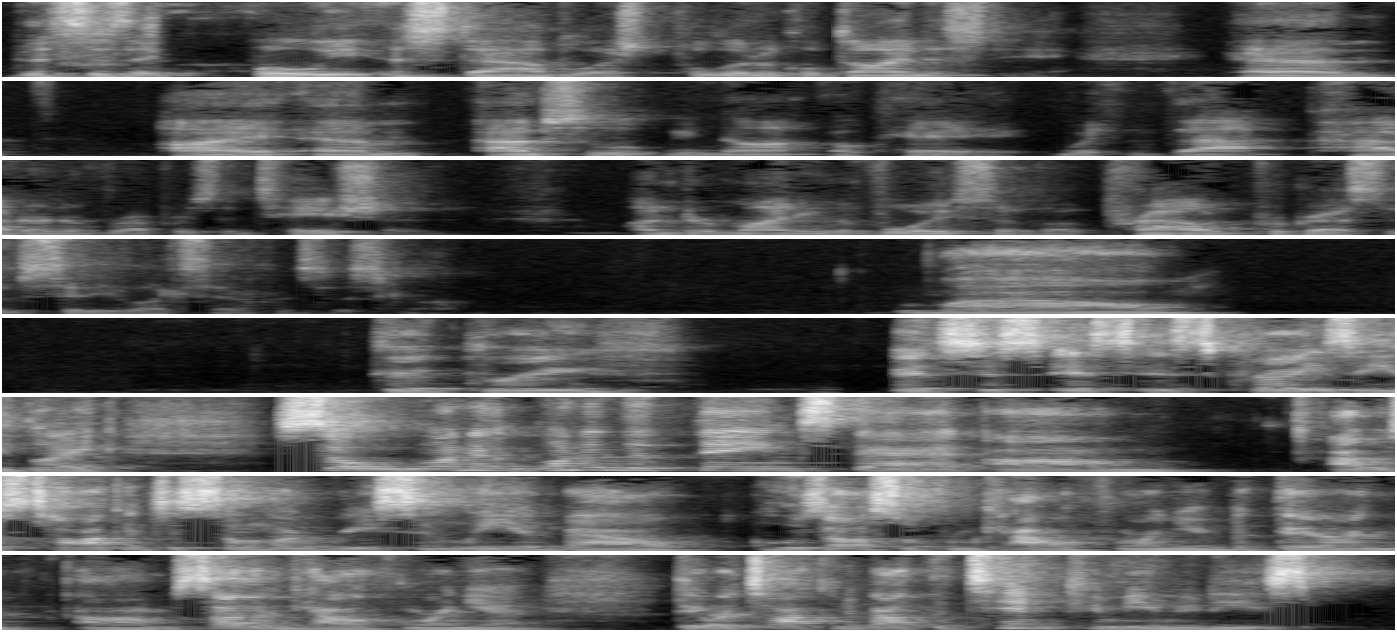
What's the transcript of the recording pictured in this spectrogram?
This is a fully established political dynasty. And I am absolutely not okay with that pattern of representation undermining the voice of a proud progressive city like San Francisco. Wow good grief it's just it's it's crazy like so one of one of the things that um I was talking to someone recently about who's also from California, but they're in um, Southern California. They were talking about the tent communities.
